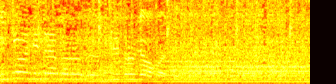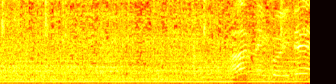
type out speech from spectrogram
І нічого не треба ру- відрульовувати. Йде.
